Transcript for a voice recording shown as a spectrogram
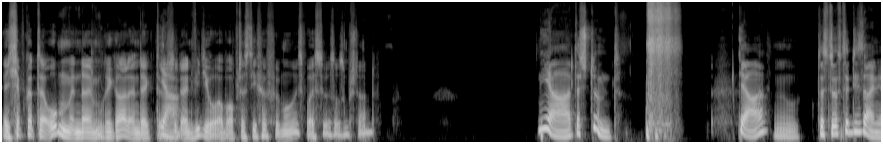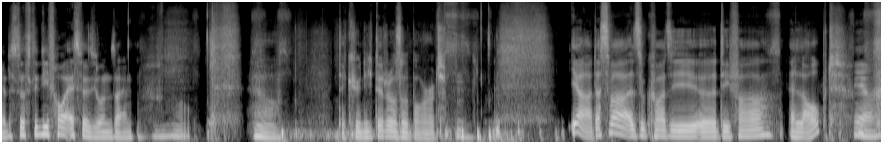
Ich habe gerade da oben in deinem Regal entdeckt, da Ja. steht ein Video, aber ob das die Verfilmung ist, weißt du das aus dem Stand? Ja, das stimmt. Ja, Ja, das dürfte die sein, ja. Das dürfte die VHS-Version sein. ja. der König der Rosselbart. Hm. Ja, das war also quasi äh, DEFA erlaubt. Ja.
